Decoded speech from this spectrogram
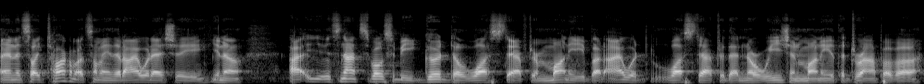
And it's like talking about something that I would actually, you know I, it's not supposed to be good to lust after money, but I would lust after that Norwegian money at the drop of a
